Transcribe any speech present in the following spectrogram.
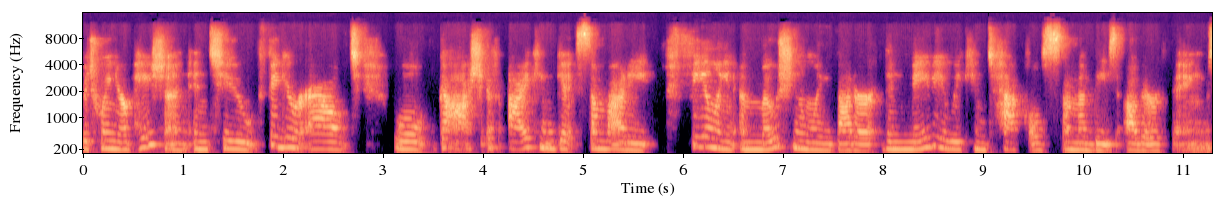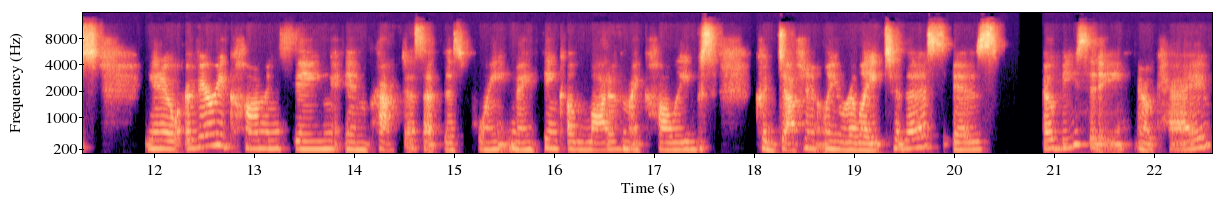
between your patient and to figure out well gosh if i can get somebody feeling emotionally better then maybe we can tackle some of these other things. You know a very common thing in practice at this point and i think a lot of my colleagues could definitely relate to this is obesity. Okay.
